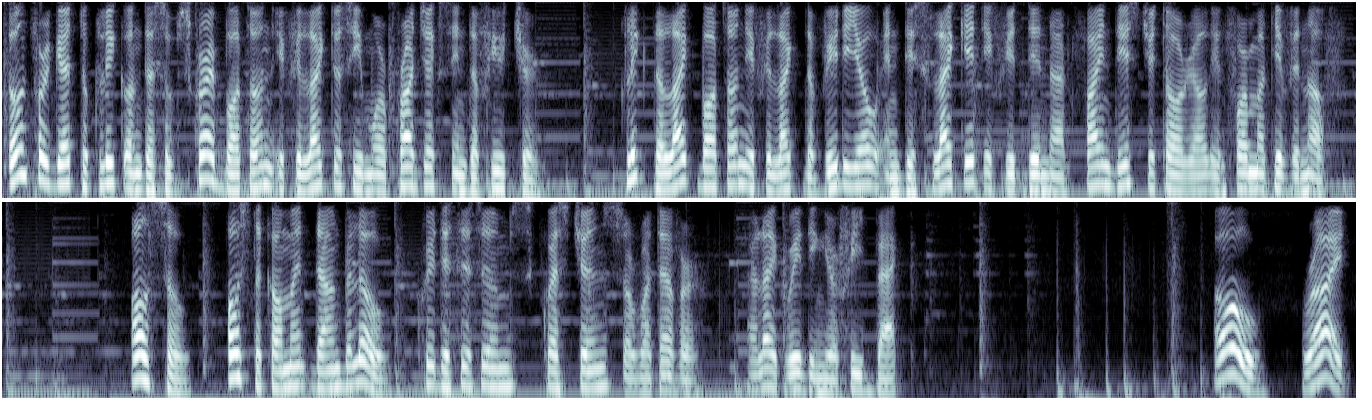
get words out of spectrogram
Don't forget to click on the subscribe button if you like to see more projects in the future. Click the like button if you liked the video and dislike it if you did not find this tutorial informative enough. Also, post a comment down below, criticisms, questions, or whatever. I like reading your feedback. Oh, right,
